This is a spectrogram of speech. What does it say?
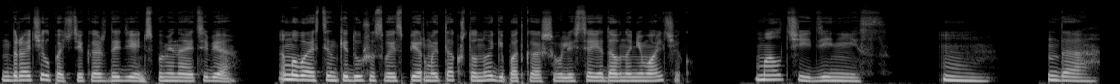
Дрочил почти каждый день, вспоминая тебя омывая стенки души своей спермой так, что ноги подкашивались, а я давно не мальчик. Молчи, Денис. Ммм, да.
